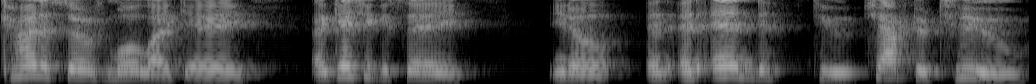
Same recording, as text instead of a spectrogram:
kind of serves more like a, I guess you could say, you know, an, an end to chapter two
